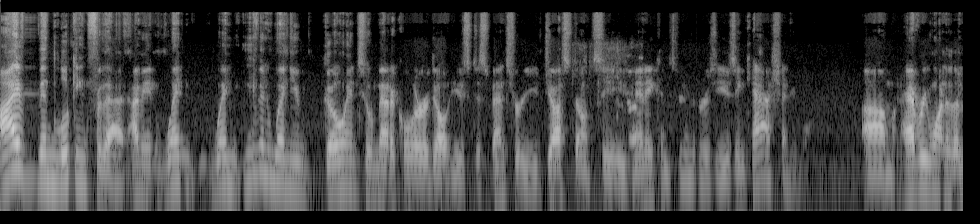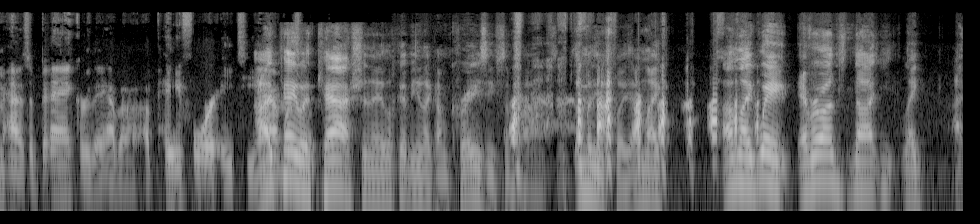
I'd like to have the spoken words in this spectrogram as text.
I've been looking for that. I mean, when when even when you go into a medical or adult use dispensary, you just don't see many consumers using cash anymore. Um, every one of them has a bank or they have a, a pay for ATM. I pay with cash and they look at me like I'm crazy sometimes. some of these places, I'm like, I'm like, wait, everyone's not like, I,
